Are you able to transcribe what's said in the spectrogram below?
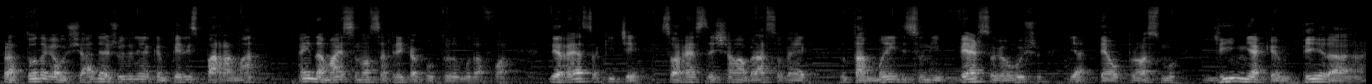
para toda a gauchada e ajude a linha campeira a esparramar ainda mais se nossa rica cultura muda fora. De resto aqui, tchê, só resta deixar um abraço, velho, do tamanho desse universo gaúcho e até o próximo Linha Campeira.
